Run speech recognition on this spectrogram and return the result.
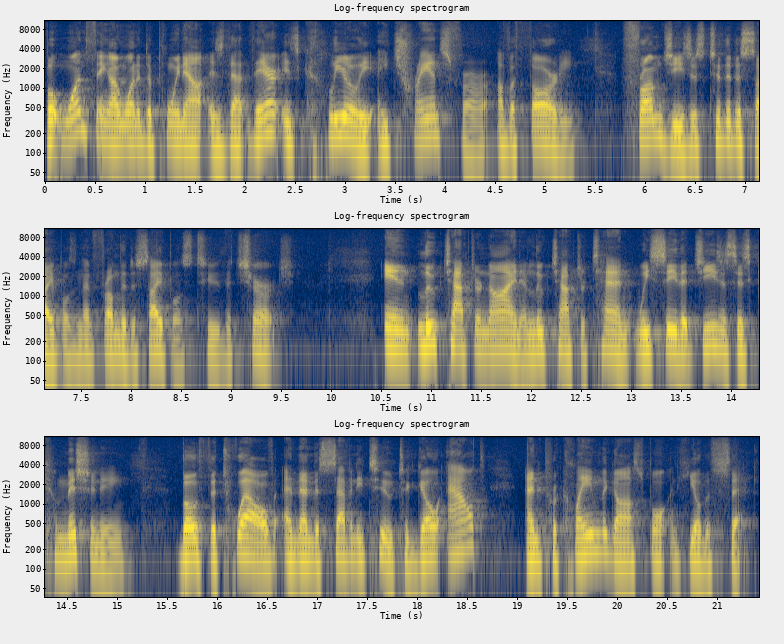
But one thing I wanted to point out is that there is clearly a transfer of authority from Jesus to the disciples and then from the disciples to the church. In Luke chapter 9 and Luke chapter 10, we see that Jesus is commissioning both the 12 and then the 72 to go out and proclaim the gospel and heal the sick.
